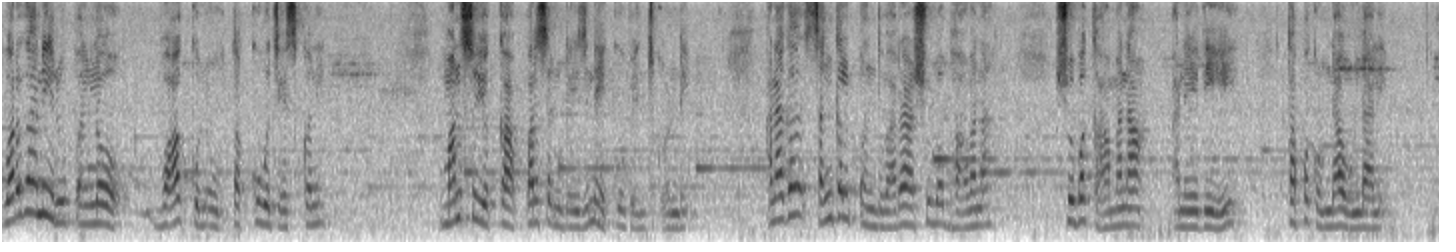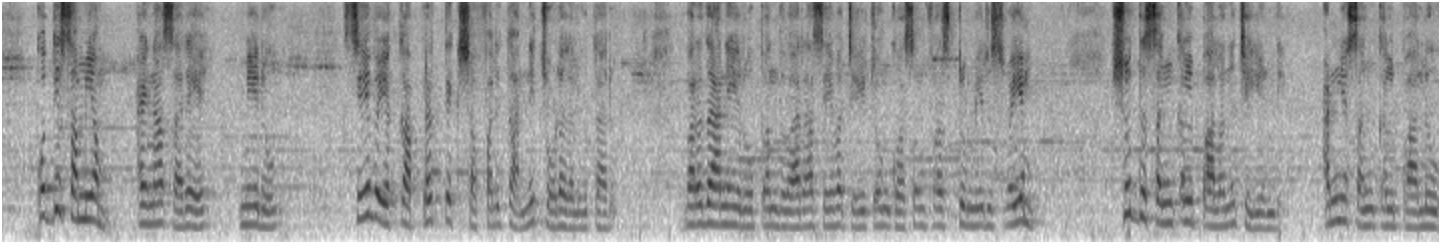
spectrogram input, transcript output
వరదాని రూపంలో వాక్కును తక్కువ చేసుకొని మనసు యొక్క పర్సంటేజ్ని ఎక్కువ పెంచుకోండి. అనగా సంకల్పం ద్వారా శుభ భావన శుభకామన అనేది తప్పకుండా ఉండాలి. కొద్ది సమయం అయినా సరే మీరు సేవ యొక్క ప్రత్యక్ష ఫలితాన్ని చూడగలుగుతారు. వరదాని రూపం ద్వారా సేవ చేయటం కోసం ఫస్ట్ మీరు స్వయం శుద్ధ సంకల్పాలను చేయండి. అన్య సంకల్పాలు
